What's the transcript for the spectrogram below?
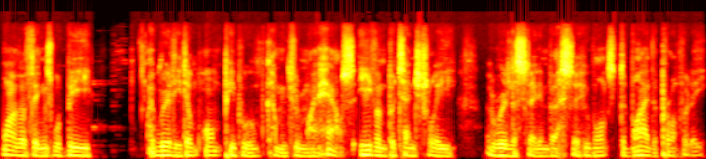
one of the things would be I really don't want people coming through my house, even potentially a real estate investor who wants to buy the property.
